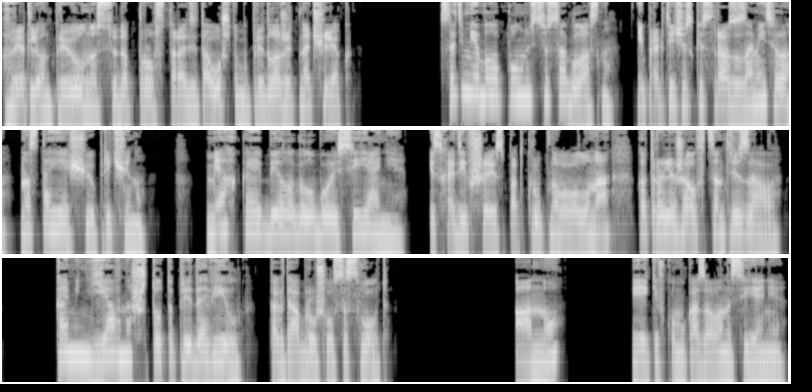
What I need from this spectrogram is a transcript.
Вряд ли он привел нас сюда просто ради того, чтобы предложить ночлег». С этим я была полностью согласна и практически сразу заметила настоящую причину. Мягкое бело-голубое сияние, исходившее из-под крупного валуна, который лежал в центре зала. Камень явно что-то придавил, когда обрушился свод. «Анно?» — я кивком указала на сияние.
